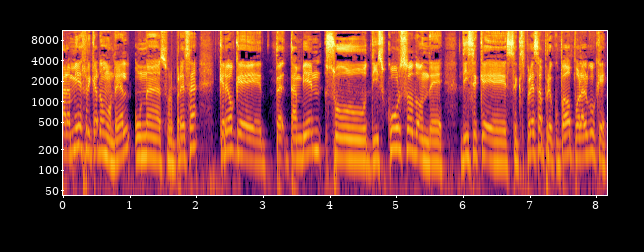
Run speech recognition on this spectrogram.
para mí es Ricardo Monreal una sorpresa. Creo que también su discurso donde dice que se expresa preocupado por algo que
